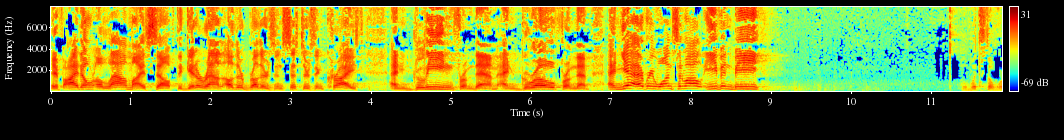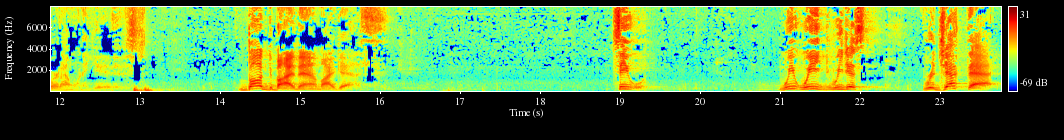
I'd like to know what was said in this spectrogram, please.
if I don't allow myself to get around other brothers and sisters in Christ and glean from them and grow from them. And yeah, every once in a while, even be, well, what's the word I want to use? Bugged by them, I guess. See, we, we, we just reject that.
